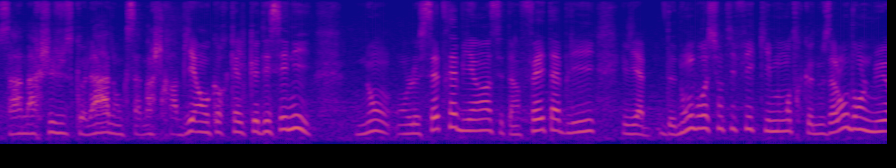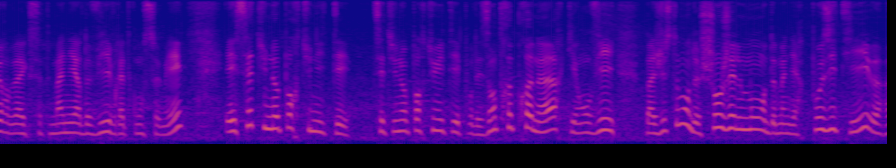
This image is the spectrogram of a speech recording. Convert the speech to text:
ça a marché jusque-là, donc ça marchera bien encore quelques décennies. Non, on le sait très bien, c'est un fait établi. Il y a de nombreux scientifiques qui montrent que nous allons dans le mur avec cette manière de vivre et de consommer. Et c'est une opportunité. C'est une opportunité pour des entrepreneurs qui ont envie bah, justement de changer le monde de manière positive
